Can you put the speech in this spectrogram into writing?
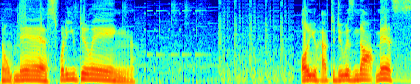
Don't miss. What are you doing? All you have to do is not miss.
